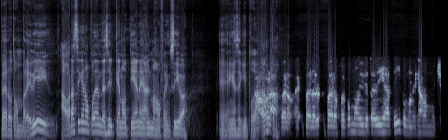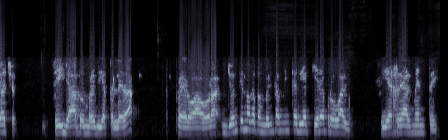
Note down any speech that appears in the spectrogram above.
Pero Tom Brady, ahora sí que no pueden decir que no tiene armas ofensivas eh, en ese equipo de Ahora, Tampa. pero, eh, pero, pero fue como yo te dije a ti, como le dije a los muchachos. Sí, ya Tom Brady en la edad, pero ahora yo entiendo que Tom Brady también quería, quiere probar si es realmente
